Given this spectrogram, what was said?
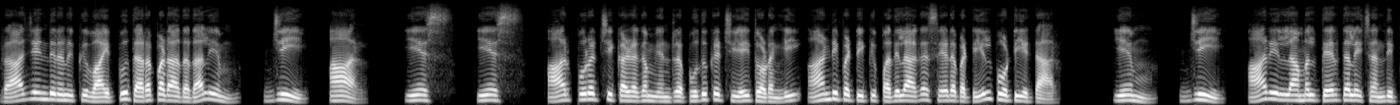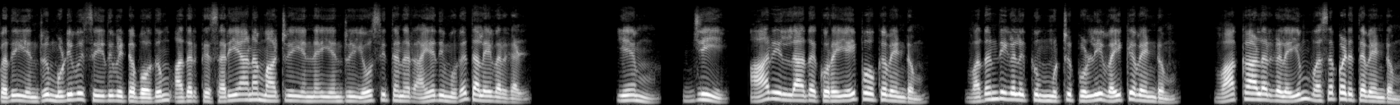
ராஜேந்திரனுக்கு வாய்ப்பு தரப்படாததால் M. G. R. S. S. R புரட்சிக் கழகம் என்ற புதுக்கட்சியை தொடங்கி ஆண்டிப்பட்டிக்கு பதிலாக சேடப்பட்டியில் போட்டியிட்டார். எம். ஜி. ஆர் இல்லாமல் தேர்தலைச் சந்திப்பது என்று முடிவு செய்துவிட்டபோதும் அதற்கு சரியான மாற்று என்ன என்று யோசித்தனர் அயதிமுக தலைவர்கள். எம். ஜி. ஆர் இல்லாத குறையை போக்க வேண்டும். வதந்திகளுக்கும் முற்றுப்புள்ளி வைக்க வேண்டும். வாக்காளர்களையும் வசப்படுத்த வேண்டும்.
